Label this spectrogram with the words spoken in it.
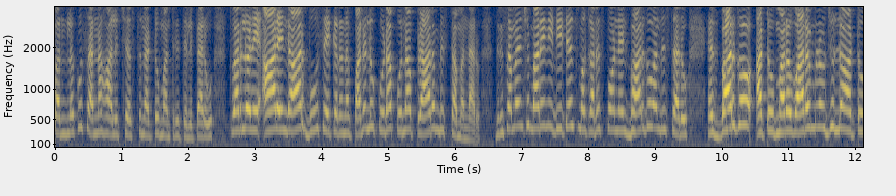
పనులకు సన్నాహాలు చేస్తున్నట్టు మంత్రి తెలిపారు. త్వరలోనే ఆర్ అండ్ ఆర్ భూసేకరణ పనులు కూడా పునః ప్రారంభిస్తామన్నారు. దీనికి సంబంధించి మరిన్ని డీటెయిల్స్ మా కరెస్పాండెంట్ భార్గవ్ అందిస్తారు. ఎస్ భార్గవ్ అటు మరో వారం రోజుల్లో అటు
